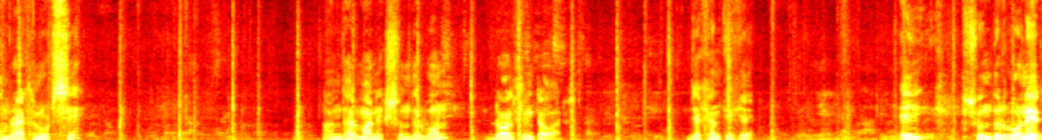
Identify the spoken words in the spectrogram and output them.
আমরা এখন উঠছি আন্ধার মানিক সুন্দরবন ডলফিন টাওয়ার। যেখান থেকে এই সুন্দরবনের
